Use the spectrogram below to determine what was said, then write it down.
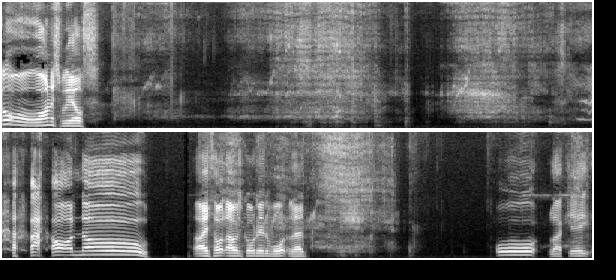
Oh, honest wheels. oh no! I thought I was going in the water then. Oh, lucky.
